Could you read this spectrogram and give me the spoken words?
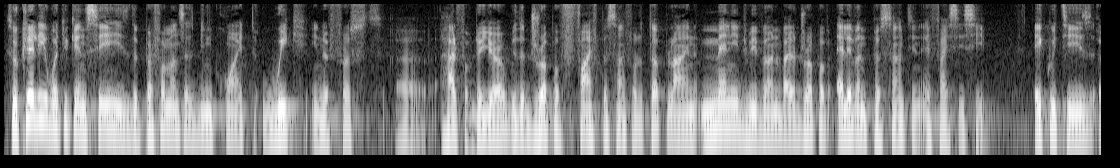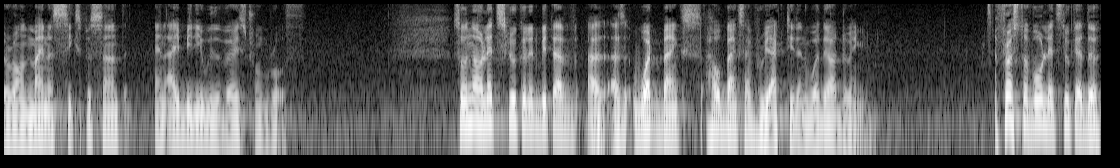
So clearly what you can see is the performance has been quite weak in the first uh, half of the year with a drop of 5% for the top line, mainly driven by a drop of 11% in FICC. Equities around minus 6% and IBD with a very strong growth. So now let's look a little bit at, what banks, how banks have reacted and what they are doing. First of all, let's look at the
